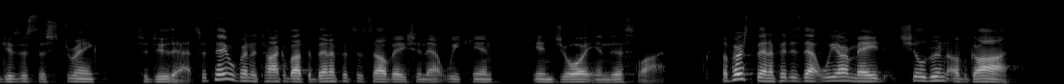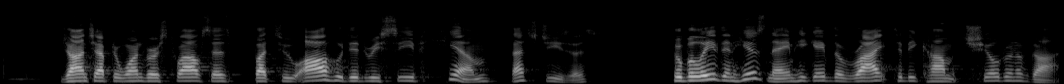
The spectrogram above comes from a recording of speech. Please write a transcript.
gives us the strength to do that. So today we're going to talk about the benefits of salvation that we can enjoy in this life. The first benefit is that we are made children of God. John chapter 1 verse 12 says, "But to all who did receive him, that's Jesus, who believed in his name, he gave the right to become children of God,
